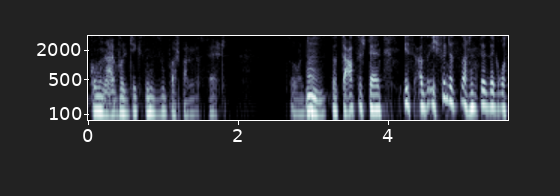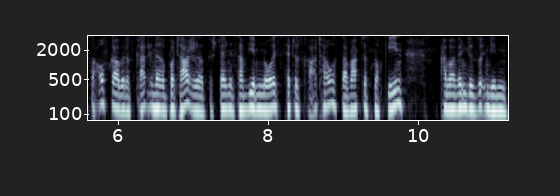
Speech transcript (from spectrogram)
Kommunalpolitik ist ein super spannendes Feld. So, und das, mhm. das darzustellen ist, also ich finde, das ist auch eine sehr, sehr große Aufgabe, das gerade in der Reportage darzustellen. Jetzt haben wir ein neues, fettes Rathaus, da mag das noch gehen. Aber wenn du so in den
